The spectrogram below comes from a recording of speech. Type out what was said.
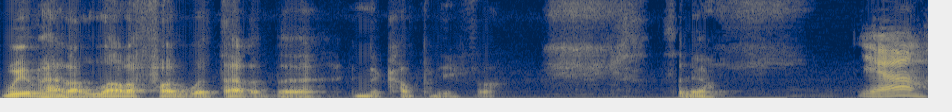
we've had a lot of fun with that in the in the company for so yeah yeah.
